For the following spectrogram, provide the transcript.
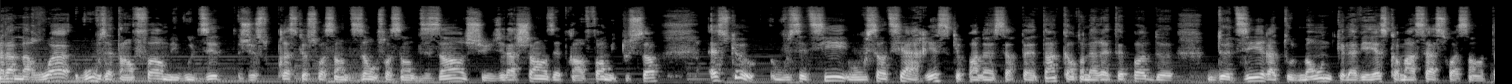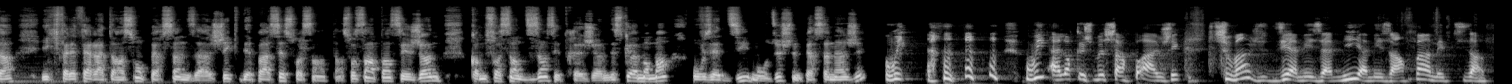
Madame Marois, vous, vous êtes en forme et vous le dites, j'ai presque 70 ans ou 70 ans, j'ai la chance d'être en forme et tout ça. Est-ce que vous étiez, vous vous sentiez à risque pendant un certain temps quand on n'arrêtait pas de, de dire à tout le monde que la vieillesse commençait à 60 ans et qu'il fallait faire attention aux personnes âgées qui dépassaient 60 ans? 60 ans, c'est jeune, comme 70 ans, c'est très jeune. Est-ce qu'à un moment, vous vous êtes dit, mon Dieu, je suis une personne âgée? Oui. oui, alors que je me sens pas âgée. Souvent, je dis à mes amis, à mes enfants, à mes petits-enfants,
